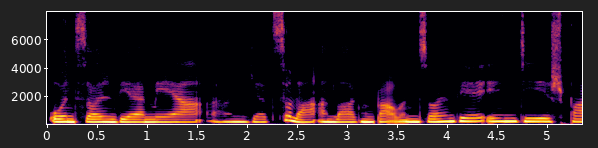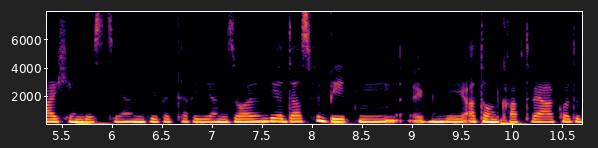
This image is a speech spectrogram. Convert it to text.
und sollen wir mehr ähm, jetzt Solaranlagen bauen, sollen wir in die Speicher investieren, wie Batterien, sollen wir das verbieten, irgendwie Atomkraftwerke oder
